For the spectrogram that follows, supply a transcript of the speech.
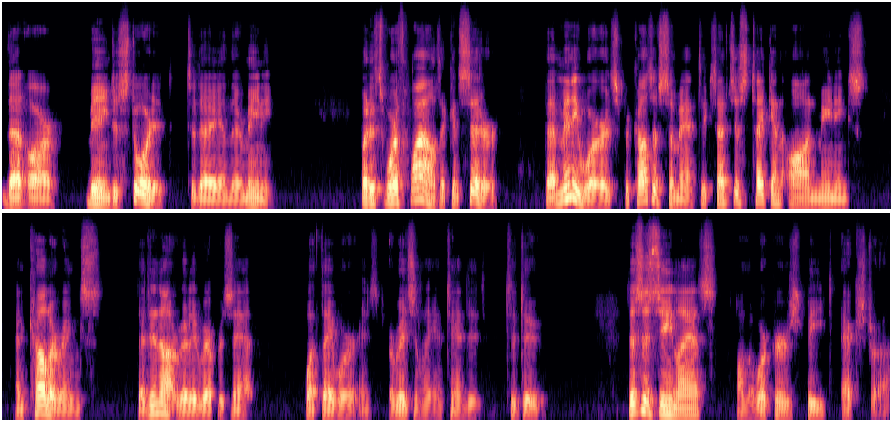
that are being distorted today in their meaning. But it's worthwhile to consider that many words, because of semantics, have just taken on meanings and colorings that do not really represent what they were originally intended to do. This is Gene Lantz on the Workers Beat Extra.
